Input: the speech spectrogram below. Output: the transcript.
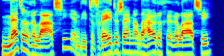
met een relatie en die tevreden zijn aan de huidige relatie,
